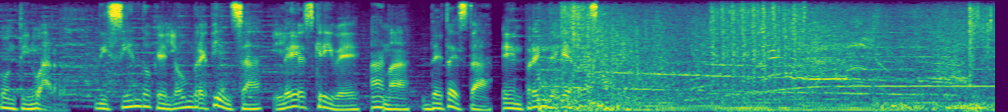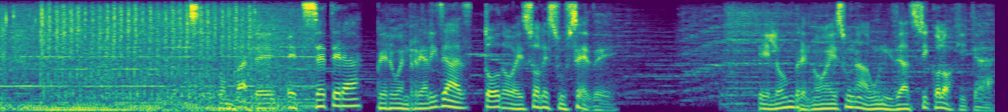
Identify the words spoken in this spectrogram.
continuar, diciendo que el hombre piensa, lee, escribe, ama, detesta, emprende guerras. combate, etc., pero en realidad, todo eso le sucede. El hombre no es una unidad psicológica.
